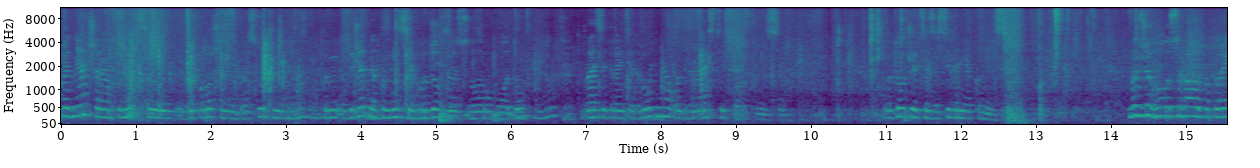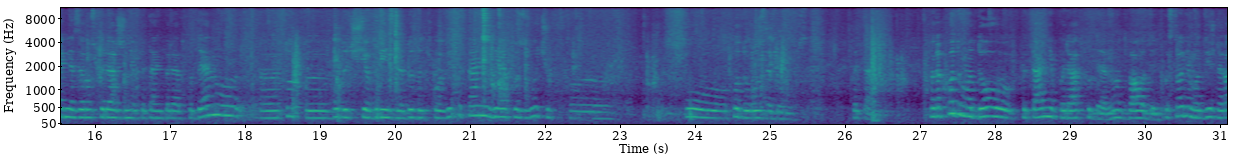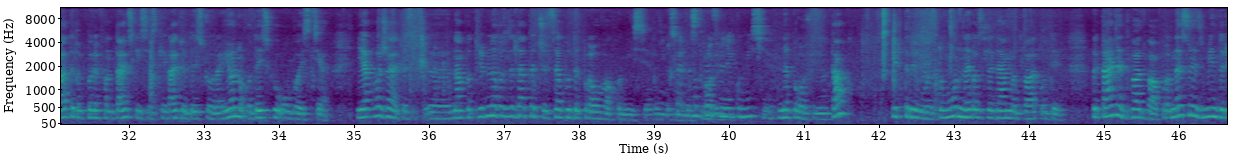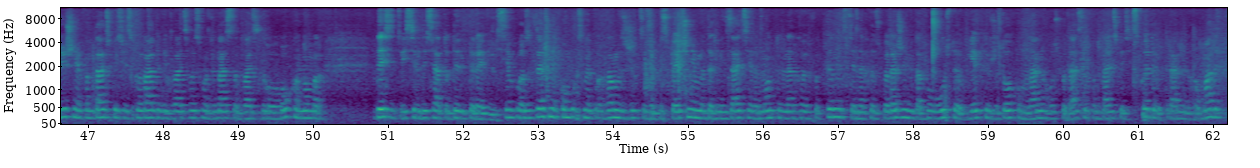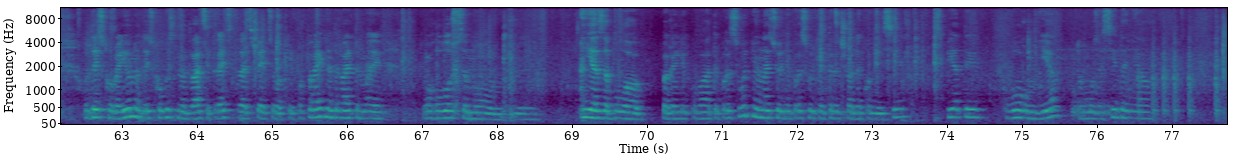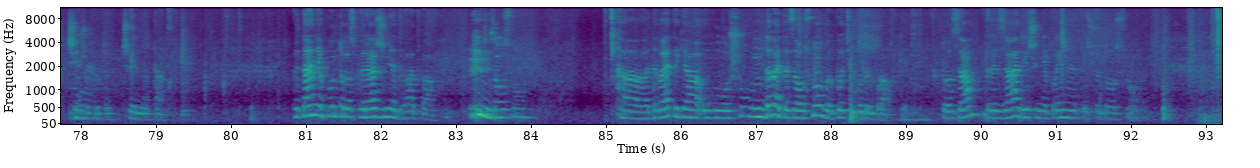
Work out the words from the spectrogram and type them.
Доброго дня, членам комісії, запрошені, присутні. Бюджетна комісія продовжує свою роботу 23 грудня о 12.48. Продовжується засідання комісії. Ми вже голосували попередньо за розпорядження питань порядку денного. Е, Тут е, будуть ще в різні додаткові питання. Я озвучу е, по ходу розгляду питань. Переходимо до питання порядку денного 2.1. Про створення молодіжної ради при Фонтанській сільській раді Одеського району Одеської області. Як вважаєте, е, нам потрібно розглядати, чи це буде правова комісія Це розглядати на створення? профільній комісії. Непрофільно, так? Підтримую, тому не розглядаємо 2.1. Питання 2.2. Про внесення змін до рішення Фонтанської сільської ради від 28.12.22 року номер 1081-8 про затвердження комплексної програми з життєзабезпечення, модернізації, ремонту, енергоефективності, енергозбереження та благоустрою об'єктів житлово-комунального господарства Фонтанської сільської територіальної громади Одеського району Одеської області на 23-25 років. Попередньо давайте ми оголосимо. Я забула перелікувати присутні. У нас сьогодні присутні три члени комісії з п'яти. Кворум є, тому засідання Чинне. чинне, так. Питання пункту розпорядження 2.2. За основу. А, Давайте я оголошу. Ну давайте за основу, і потім будемо правки. Хто за? Три за. Рішення прийнято щодо основи.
